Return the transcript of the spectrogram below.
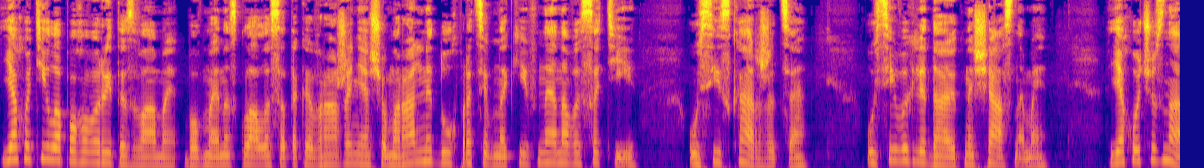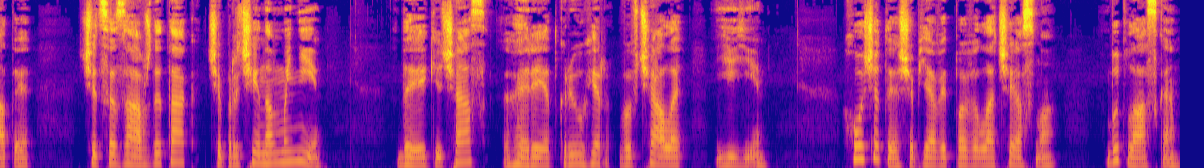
Я хотіла поговорити з вами, бо в мене склалося таке враження, що моральний дух працівників не на висоті. Усі скаржаться, усі виглядають нещасними. Я хочу знати, чи це завжди так, чи причина в мені. Деякий час Геріет Крюгер вивчала її. Хочете, щоб я відповіла чесно? Будь ласка,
